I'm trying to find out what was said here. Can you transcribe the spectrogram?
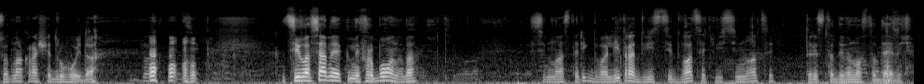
Щось одна краще другої, так? Да? Да. Ціла вся не, не фарбована, так? Да? 17 рік, 2 літра, 220, 18, 399.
